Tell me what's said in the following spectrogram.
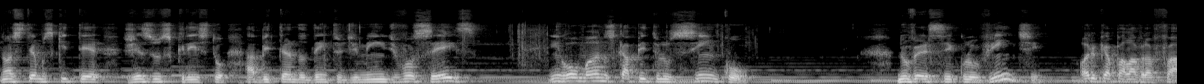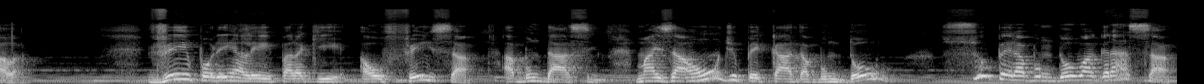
nós temos que ter Jesus Cristo habitando dentro de mim e de vocês. Em Romanos capítulo 5, no versículo 20, olha o que a palavra fala. Veio, porém, a lei para que a ofensa abundasse, mas aonde o pecado abundou, superabundou a graça.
